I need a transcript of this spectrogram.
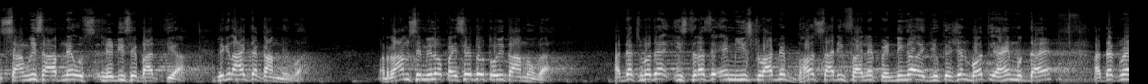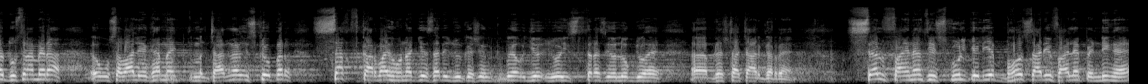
सांगवी साहब ने उस लेडी से बात किया। लेकिन आज तक काम नहीं हुआ। राम से मिलो, पैसे दो तो ही काम होगा। अध्यक्ष महोदय, इस तरह से एम ईस्ट वार्ड में बहुत सारी फाइलें पेंडिंग है एजुकेशन बहुत ही अहम मुद्दा है। अध्यक्ष मेरा दूसरा मेरा सवाल एक है, मैं चाहता इसके ऊपर सख्त कार्रवाई होना चाहिए सर एजुकेशन जो इस तरह से लोग जो है भ्रष्टाचार कर रहे हैं। सेल्फ फाइनेंस स्कूल के लिए बहुत सारी फाइलें पेंडिंग है।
